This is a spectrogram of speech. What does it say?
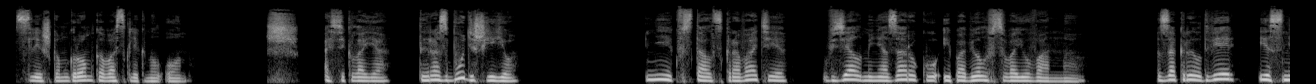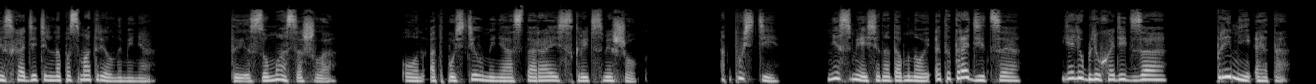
— слишком громко воскликнул он. «Шш!» — осекла я. «Ты разбудишь ее?» Ник встал с кровати, взял меня за руку и повел в свою ванную закрыл дверь и снисходительно посмотрел на меня. «Ты с ума сошла!» Он отпустил меня, стараясь скрыть смешок. «Отпусти! Не смейся надо мной, это традиция. Я люблю ходить за... Прими это!»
